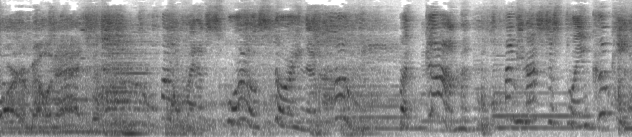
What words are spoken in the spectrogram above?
watermelon, Ed! I went of squirrels storing their food. But gum? I mean, that's just plain cookie.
